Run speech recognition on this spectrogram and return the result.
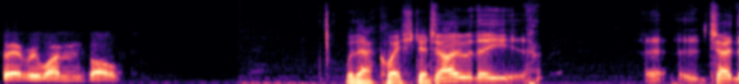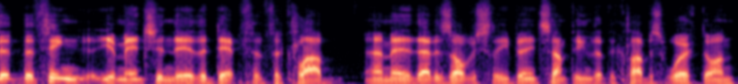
for everyone involved. Without question, Joe. The uh, Joe, the, the thing you mentioned there, the depth of the club. I mean, that has obviously been something that the club has worked on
